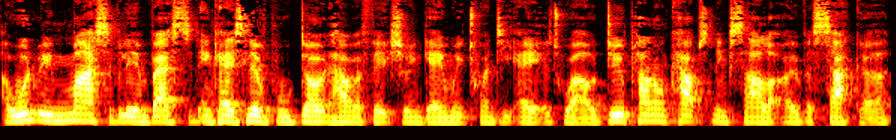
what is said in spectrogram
I wouldn't be massively invested in case Liverpool don't have a fixture in game week 28 as well. Do plan on captaining Salah over Saka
